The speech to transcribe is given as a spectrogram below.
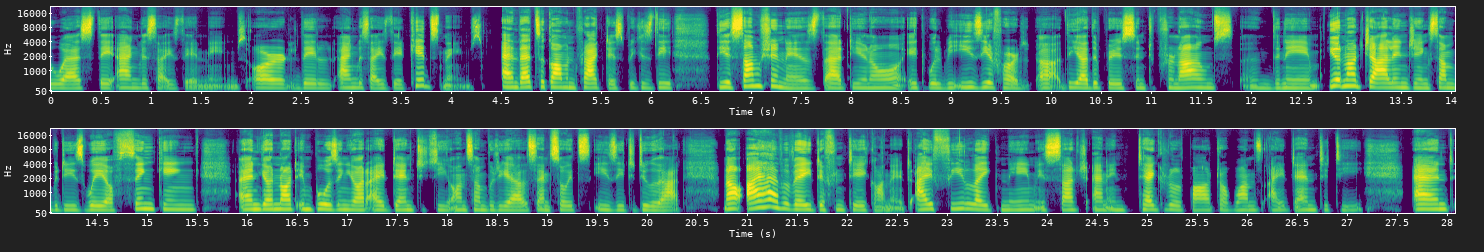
US, they anglicize their names or they'll anglicize their kids' names. And that's a common practice because the the assumption is that, you know, it will be easier for uh, the other person to pronounce uh, the name. You're not challenging somebody's way of thinking and you're not imposing your identity on somebody else. And so it's easy to do that. Now, I have a very different take on it. I feel like name is such an integral part of one's identity. And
